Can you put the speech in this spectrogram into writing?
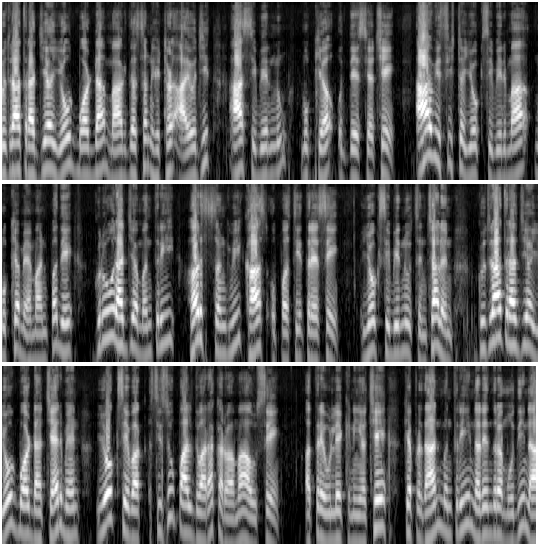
ગુજરાત રાજ્ય યોગ બોર્ડના માર્ગદર્શન હેઠળ આયોજિત આ શિબિરનું મુખ્ય ઉદ્દેશ્ય છે. આ વિશિષ્ટ યોગ શિબિરમાં મુખ્ય મહેમાન પદે ગૃહ રાજ્ય મંત્રી હર્ષ સંઘવી ખાસ ઉપસ્થિત રહેશે. યોગ શિબિરનું સંચાલન ગુજરાત રાજ્ય યોગ બોર્ડના ચેરમેન યોગ સેવક શિશુપાલ દ્વારા કરવામાં આવશે. અત્રે ઉલ્લેખનીય છે કે પ્રધાનમંત્રી નરેન્દ્ર મોદીના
